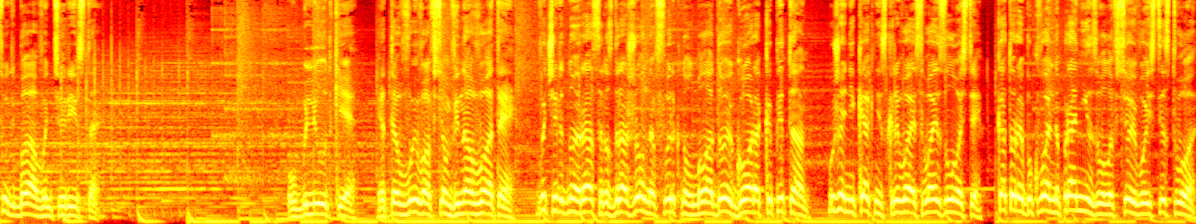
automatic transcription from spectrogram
Судьба авантюриста. «Ублюдки! Это вы во всем виноваты!» В очередной раз раздраженно фыркнул молодой Гора-капитан, уже никак не скрывая своей злости, которая буквально пронизывала все его естество.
